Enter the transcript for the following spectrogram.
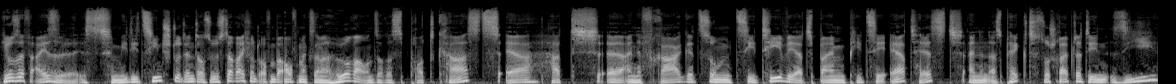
Josef Eisel ist Medizinstudent aus Österreich und offenbar aufmerksamer Hörer unseres Podcasts. Er hat äh, eine Frage zum CT-Wert beim PCR-Test, einen Aspekt, so schreibt er, den Sie,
